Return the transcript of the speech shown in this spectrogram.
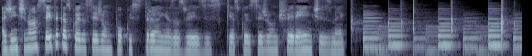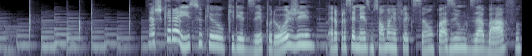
A gente não aceita que as coisas sejam um pouco estranhas às vezes, que as coisas sejam diferentes, né? Acho que era isso que eu queria dizer por hoje. Era para ser mesmo só uma reflexão, quase um desabafo.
